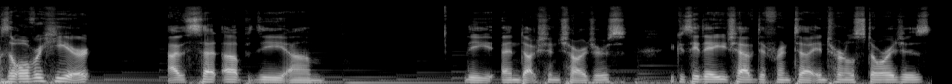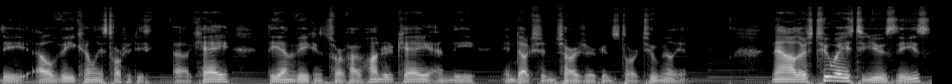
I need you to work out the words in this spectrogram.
So over here, I've set up the um, the induction chargers. You can see they each have different uh, internal storages. The LV can only store 50k, uh, the MV can store 500k, and the induction charger can store 2 million. Now, there's two ways to use these.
